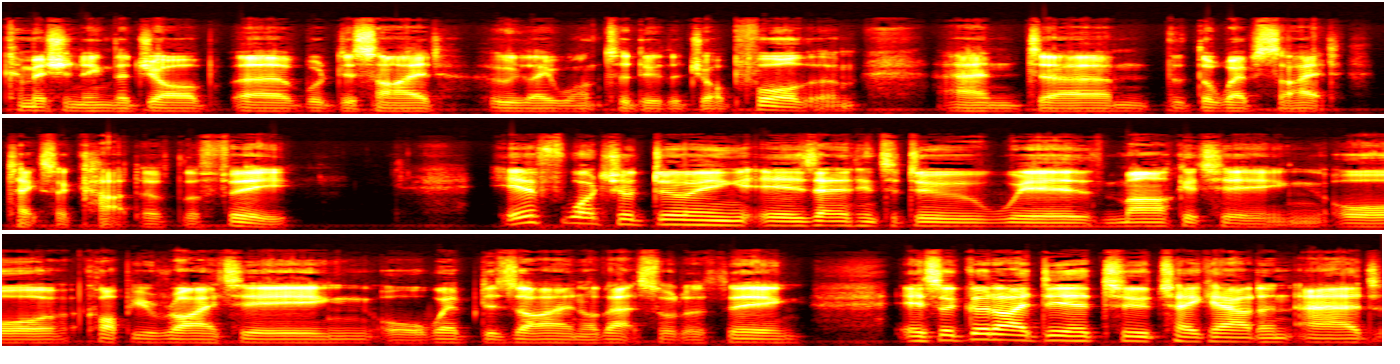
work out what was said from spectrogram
commissioning the job uh, would decide who they want to do the job for them, and um, the, the website takes a cut of the fee if what you're doing is anything to do with marketing or copywriting or web design or that sort of thing, it's a good idea to take out an ad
